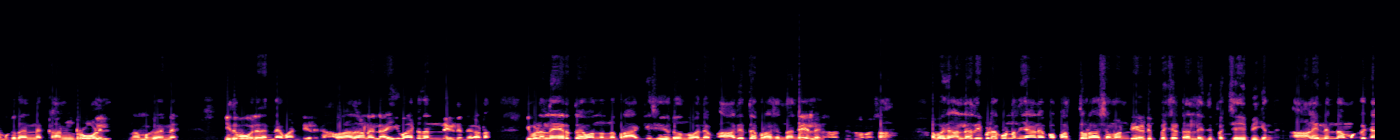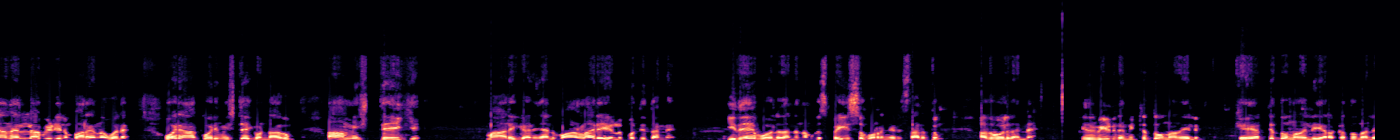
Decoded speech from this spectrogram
നമുക്ക് തന്നെ കൺട്രോളിൽ നമുക്ക് തന്നെ ഇതുപോലെ തന്നെ വണ്ടി എടുക്കാം അപ്പൊ അതാണ് ലൈവായിട്ട് തന്നെ ഇടുന്നത് കേട്ടോ. ഇവിടെ നേരത്തെ വന്നൊന്ന് പ്രാക്ടീസ് ചെയ്തിട്ടൊന്നുമല്ല ആദ്യത്തെ പ്രാവശ്യം തന്നെ അല്ലേ ആ. അപ്പൊ അല്ലാതെ ഇവിടെ കൊണ്ടുവന്ന് ഞാനിപ്പോ പത്ത് പ്രാവശ്യം വണ്ടി എടുപ്പിച്ചിട്ടല്ല ഇതിപ്പോ ചെയ്യിപ്പിക്കുന്നത്. ആളിന് നമുക്ക് ഞാൻ എല്ലാ വീഡിയോയിലും പറയുന്ന പോലെ ഒരാൾക്ക് ഒരു മിസ്റ്റേക്ക് ഉണ്ടാകും. ആ മിസ്റ്റേക്ക് മാറിക്കഴിഞ്ഞാൽ വളരെ എളുപ്പത്തിൽ തന്നെ ഇതേപോലെ തന്നെ നമുക്ക് സ്പേസ് കുറഞ്ഞൊരു സ്ഥലത്തും അതുപോലെ തന്നെ ഇത് വീടിന്റെ മുറ്റത്തു നിന്നാണേലും കയറ്റത്തു നല്ല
